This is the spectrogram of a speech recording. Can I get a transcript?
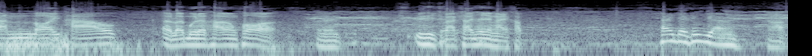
ยันรอยเท้าเอ่อรอยมือรอยเท้าหลวงพ่อเอ่อวิธีการใช้ใช้ยังไงครับ ใช้ได้ทุกอย่างครับ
